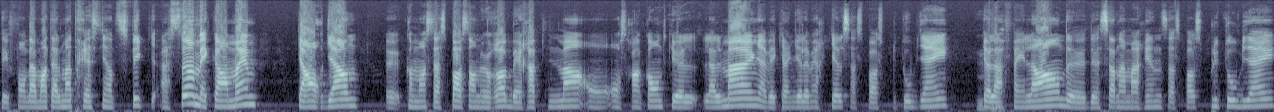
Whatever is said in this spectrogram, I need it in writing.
c'est fondamentalement très scientifique à ça, mais quand même, quand on regarde euh, comment ça se passe en Europe, ben, rapidement, on, on se rend compte que l'Allemagne, avec Angela Merkel, ça se passe plutôt bien, que la Finlande, euh, de Sanna Marin, ça se passe plutôt bien,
